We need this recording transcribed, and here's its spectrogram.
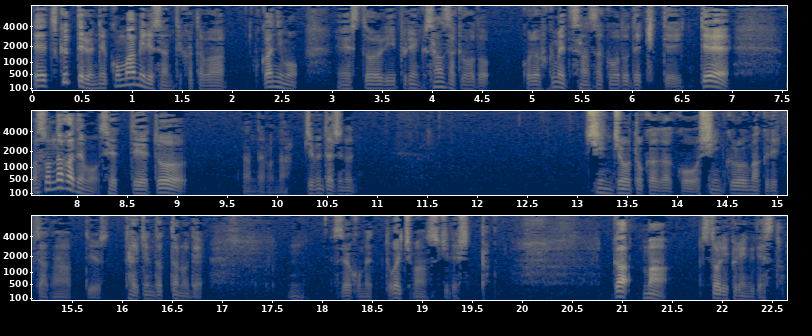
で、作ってる猫まみれさんって方は、他にも、え、ストーリープレイング3作ほど、これを含めて3作ほどできていて、まあ、その中でも設定と、なんだろうな、自分たちの心情とかがこう、シンクロうまくできたなっていう体験だったので、うん、それはコメントが一番好きでした。が、まあ、ストーリープレイングですと。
